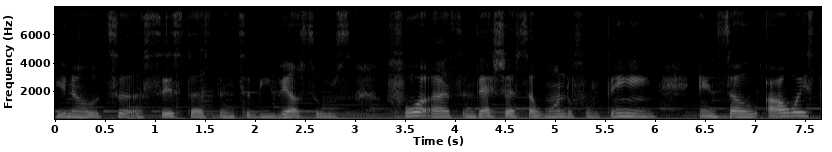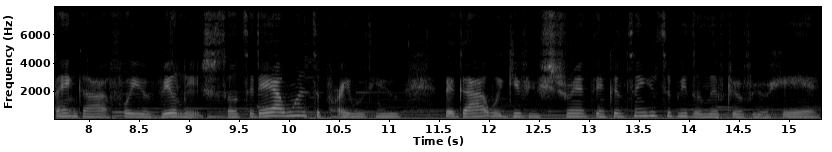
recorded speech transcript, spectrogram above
you know, to assist us and to be vessels for us. And that's just a wonderful thing. And so always thank God for your village. So today I wanted to pray with you that God would give you strength and continue to be the lifter of your head.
